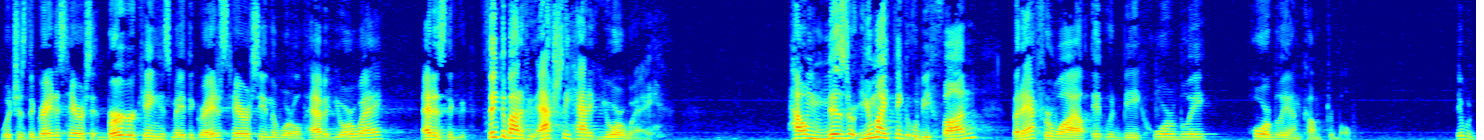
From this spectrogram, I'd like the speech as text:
which is the greatest heresy. Burger King has made the greatest heresy in the world. Have it your way. That is the, think about if you actually had it your way. How miserable. You might think it would be fun, but after a while, it would be horribly, horribly uncomfortable. It would,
